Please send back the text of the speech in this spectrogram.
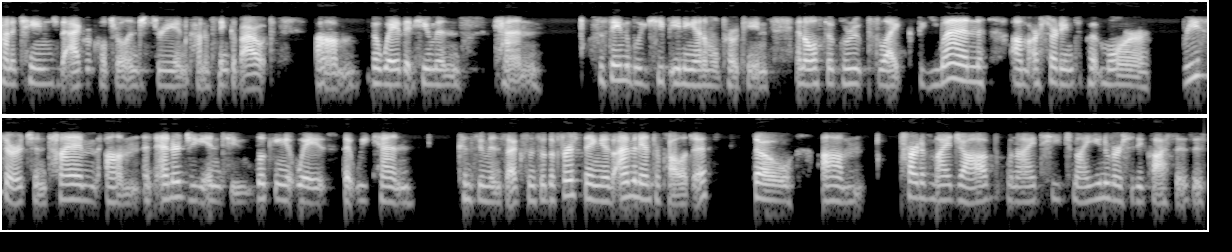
kind of change the agricultural industry and kind of think about um, the way that humans can sustainably keep eating animal protein. And also groups like the UN um, are starting to put more research and time um, and energy into looking at ways that we can consume insects. And so the first thing is I'm an anthropologist. So um, part of my job when I teach my university classes is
